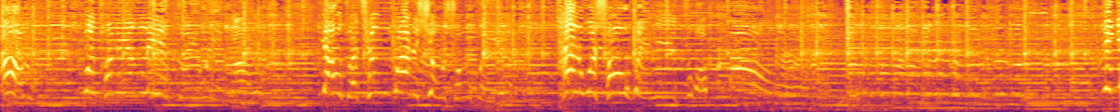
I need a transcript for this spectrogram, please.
啊，我托名利最为高，要做清官的秀手会，贪污受贿你坐不牢。人言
